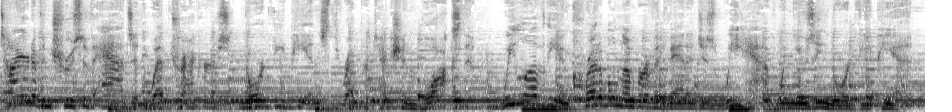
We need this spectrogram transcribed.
Tired of intrusive ads and web trackers? NordVPN's threat protection blocks them. We love the incredible number of advantages we have when using NordVPN.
